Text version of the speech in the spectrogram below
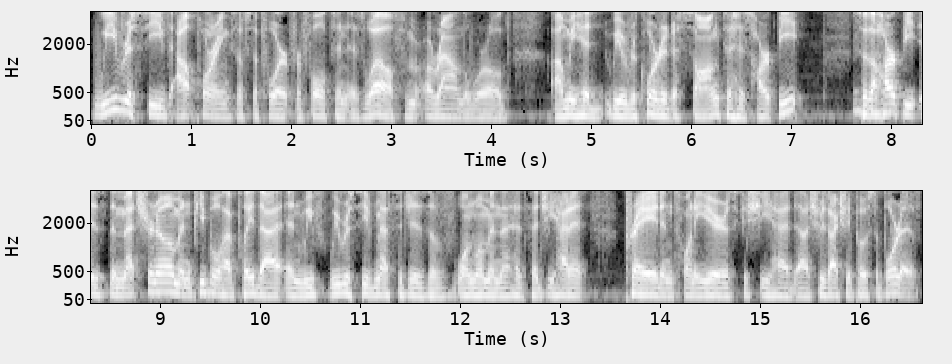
we received outpourings of support for Fulton as well from around the world. Um, we had we recorded a song to his heartbeat. So the heartbeat is the metronome, and people have played that. And we've we received messages of one woman that had said she hadn't prayed in 20 years because she had uh, she was actually post abortive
